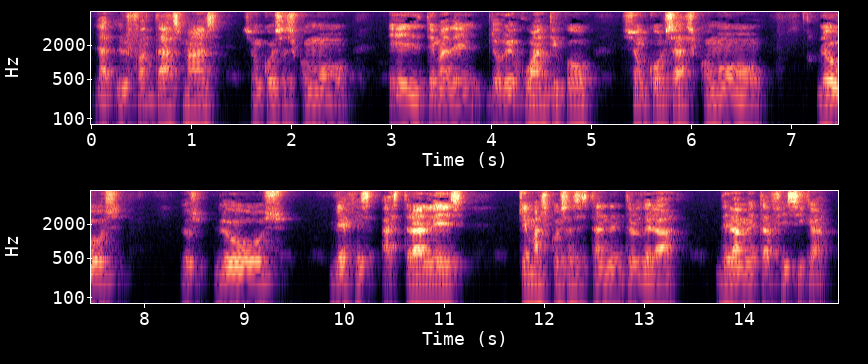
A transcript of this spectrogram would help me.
los fantasmas, son cosas como el tema del doble cuántico, son cosas como los, los, los viajes astrales, qué más cosas están dentro de la, de la metafísica,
